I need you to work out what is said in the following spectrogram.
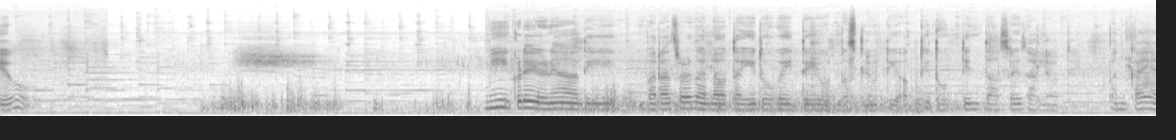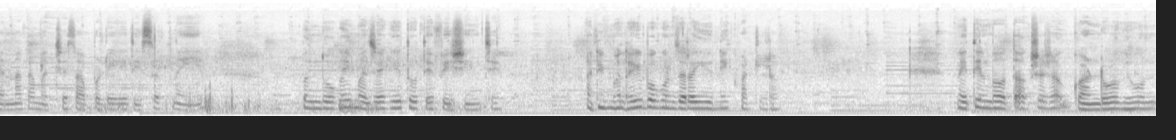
येऊ मी इकडे येण्याआधी बराच वेळ झाला होता ही दोघं इथे येऊन बसली होती. अगदी दोन तीन तासही झाले होते. पण काय यांना का मच्छी सापडलेली दिसत नाही आहे पण दोघंही मजा घेत होते फिशिंगचे. आणि मलाही बघून जरा युनिक वाटलं. नितीन भाऊ तर अक्षरशः गांडूळ घेऊन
